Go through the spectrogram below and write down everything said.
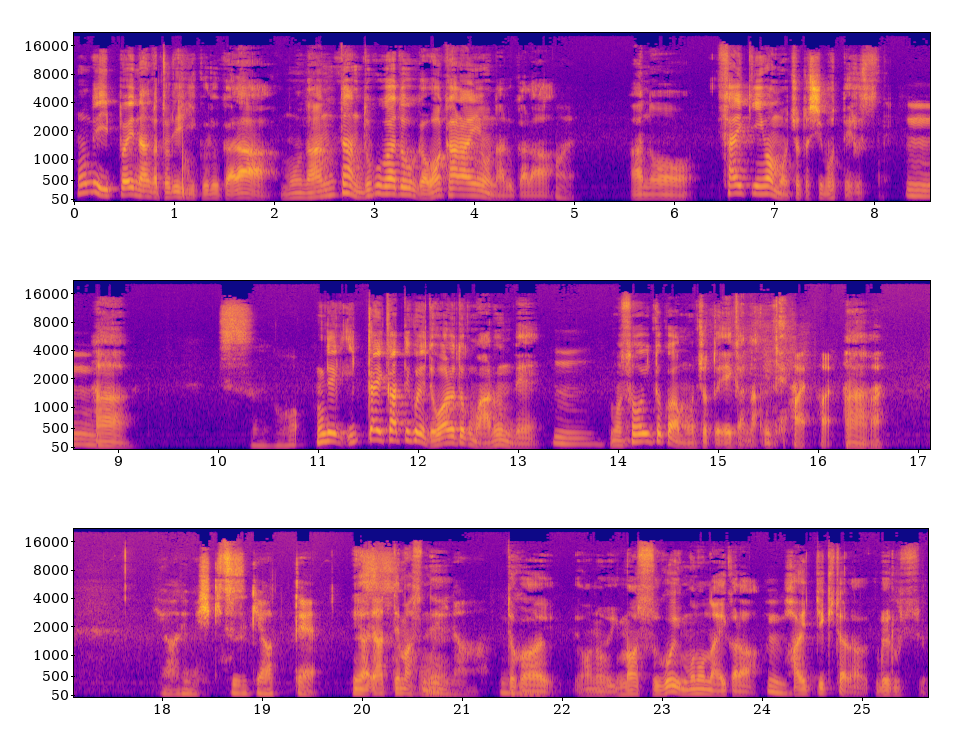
ほんでいっぱいなんか取引来るから、もうだんだんどこがどこかわからんようになるから、はい。あの、最近はもうちょっと絞ってるっすね。うん。はすごい。で、一回買ってくれて終わるとこもあるんで、い。うん。もうそういうとこはもうちょっとええかな、みたいな。はい、はい。はいや、でも引き続きあって。い。いや、やってますすごいね。な。だから、あの、今すごいものないからうん、入ってきたら売れるっすよ。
